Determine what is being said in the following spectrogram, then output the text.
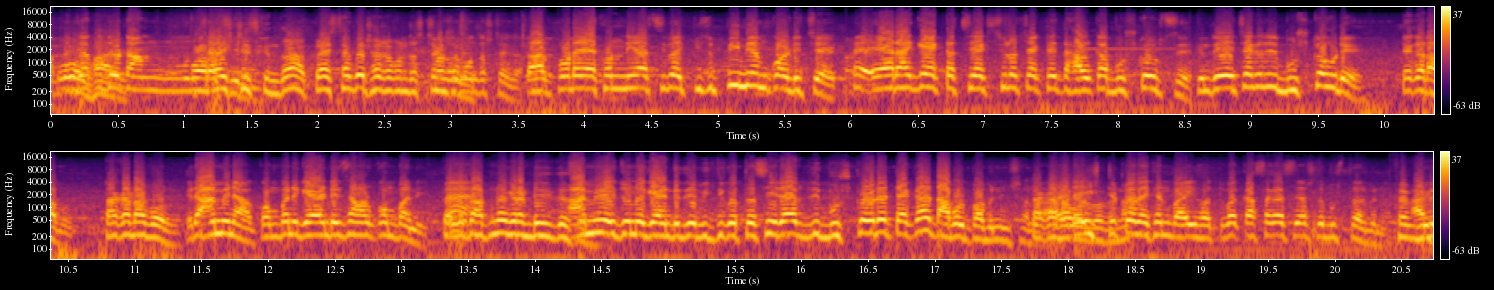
আপনি যত টান মন পরা স্টিচ কিন্তু প্রাইস থাকবে ছয়শো পঞ্চাশ টাকা। ছশো পঞ্চাশ টাকা। তারপরে এখন নিয়ে আসছি ভাই কিছু প্রিমিয়াম কোয়ালিটি চেক এর আগে একটা চেক ছিল চেকটাতে হালকা বুসকা উঠছে। কিন্তু এই চেকে যদি বুসকা উঠে টাকা ডাবল টাকাটা বল এটা আমি না কোম্পানি গ্যারান্টি আমার কোম্পানি তাহলে তো আপনি গ্যারান্টি আমি এর জন্য গ্যারান্টি দিয়ে বিক্রি করতেছি। এটা যদি উঠে টাকা ডাবল পাবেন ইনশাআল্লাহ এটা স্টেপটা দেখেন ভাই হয়তো বা কাছাকাছি আসলে বুঝতে পারবেন। আমি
